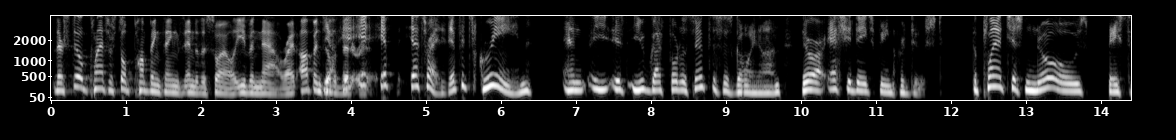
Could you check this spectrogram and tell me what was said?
there's still plants are still pumping things into the soil even now, right? Up until yeah, the bitter. If, if, that's right. If it's green and you've got photosynthesis going on, there are exudates being produced the plant just knows based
